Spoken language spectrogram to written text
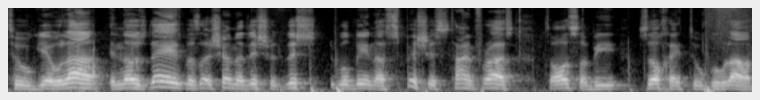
to Geulah in those days. Bezat Hashem, that this, should, this will be an auspicious time for us to also be Zoche to Geulah.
